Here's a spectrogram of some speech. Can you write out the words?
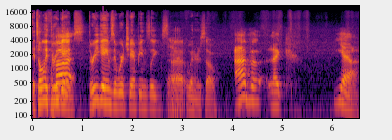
It's only three But- games. Three games, and we're Champions League's uh, winners. So I have like, yeah.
